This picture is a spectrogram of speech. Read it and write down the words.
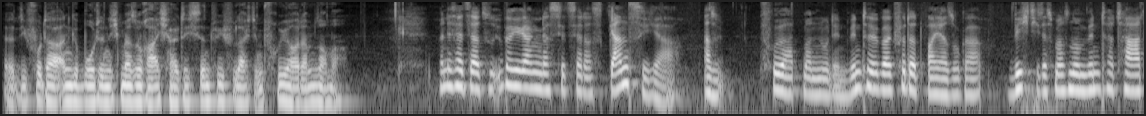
äh, die Futterangebote nicht mehr so reichhaltig sind wie vielleicht im Frühjahr oder im Sommer. Man ist jetzt dazu übergegangen, dass jetzt ja das ganze Jahr, also früher hat man nur den Winter über gefüttert, war ja sogar wichtig, dass man es nur im Winter tat.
